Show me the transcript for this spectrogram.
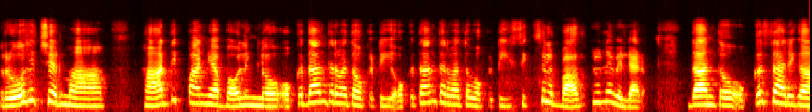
రోహిత్ శర్మ హార్దిక్ పాండ్యా బౌలింగ్‌లో ఒకదాని తర్వాత ఒకటి, ఒకదాని తర్వాత ఒకటి సిక్స్‌లు బాగుతూనే వెళ్ళాడు. దాంతో ఒక్కసారిగా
